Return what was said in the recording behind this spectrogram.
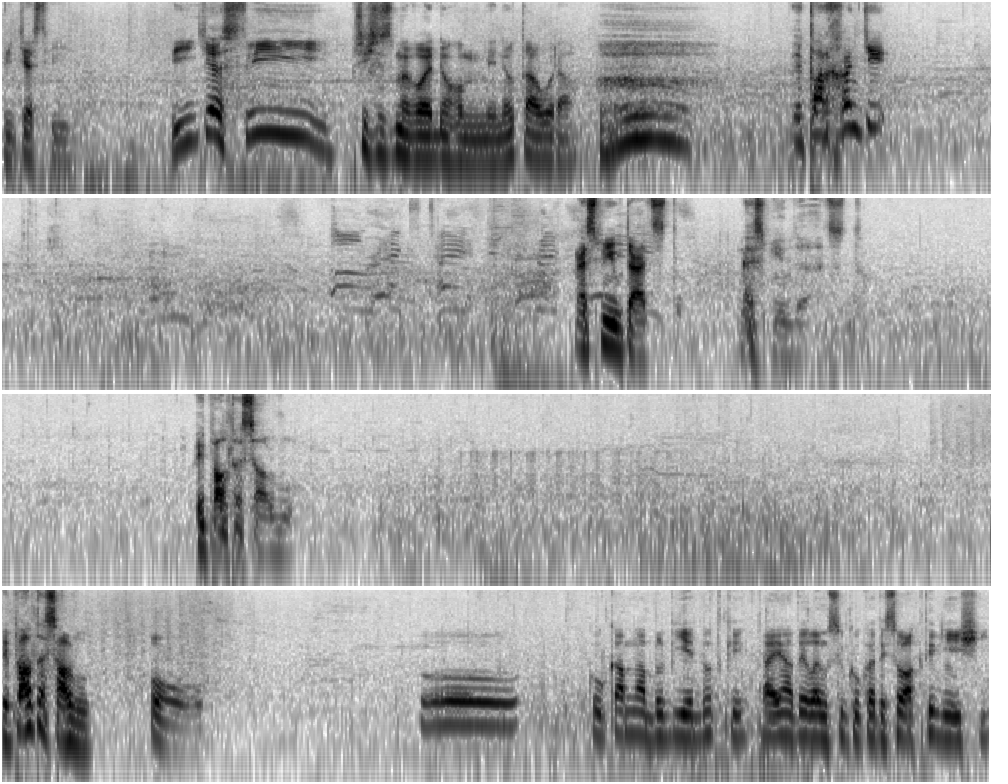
Vítězství. Vítězství! Přišli jsme o jednoho Minotaura. Vy parchanti! Nesmí utéct. Nesmí utéct. Vypalte salvu. Vypalte salvu. Oh. Oh. Koukám na blbý jednotky. Tady na tyhle musím koukat, ty jsou aktivnější.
